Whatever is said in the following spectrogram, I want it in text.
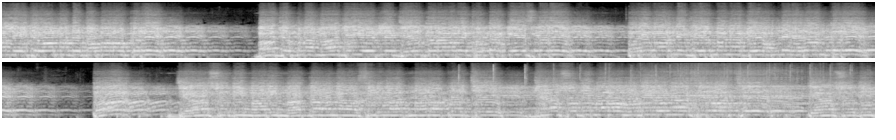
ભાજપમાં લઈ જવા માટે દબાણો કરે. ભાજપના ના જઈએ એટલે જેલ કરાવે, ખોટા કેસ કરે. પરિવારને જેલમાં નાખે, અમને હેરાન કરે. પણ જ્યાં સુધી મારી માતાઓના આશીર્વાદ મારા પર છે, જ્યાં સુધી મારા વડીલોના આશીર્વાદ છે, ત્યાં સુધી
